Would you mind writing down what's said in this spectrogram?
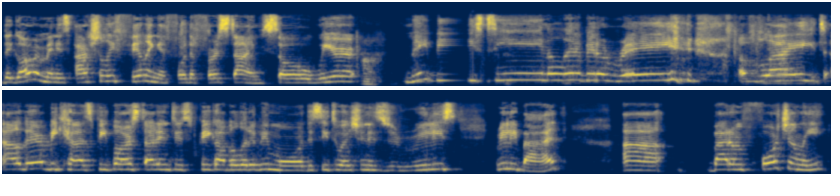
the government is actually feeling it for the first time. So we're maybe seeing a little bit of ray of light out there because people are starting to speak up a little bit more. The situation is really, really bad. Uh, but unfortunately,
